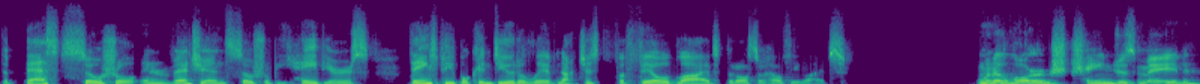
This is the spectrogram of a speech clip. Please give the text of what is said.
the best social interventions social behaviors things people can do to live not just fulfilled lives but also healthy lives? When a large change is made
